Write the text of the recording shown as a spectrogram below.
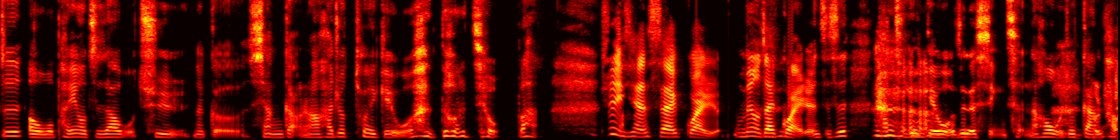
就是呃，我朋友知道我去那个香港，然后他就退给我 很多酒吧。所以你现在是在怪人？我没有在怪人，只是他提供给我这个行程，然后我就 刚好。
